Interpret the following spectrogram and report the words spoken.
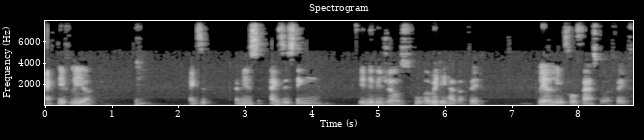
actively. Uh, exi- that means existing individuals who already have a faith, clearly profess to a faith,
